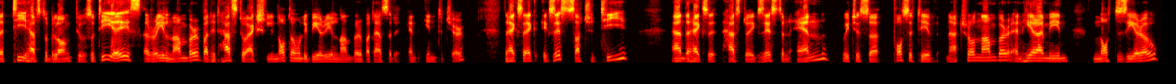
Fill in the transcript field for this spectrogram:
that t has to belong to. So t is a real number, but it has to actually not only be a real number, but as an integer. There exists such a t and there has to exist an n, which is a positive natural number. And here I mean not zero,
